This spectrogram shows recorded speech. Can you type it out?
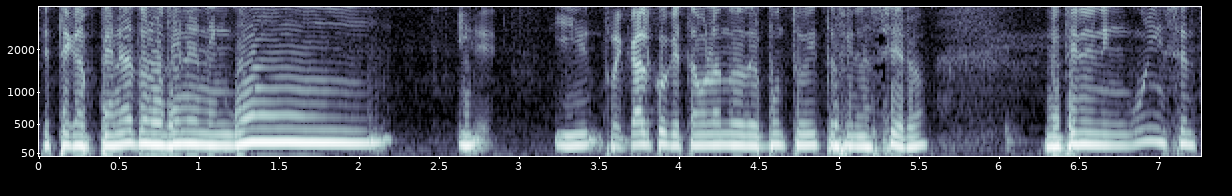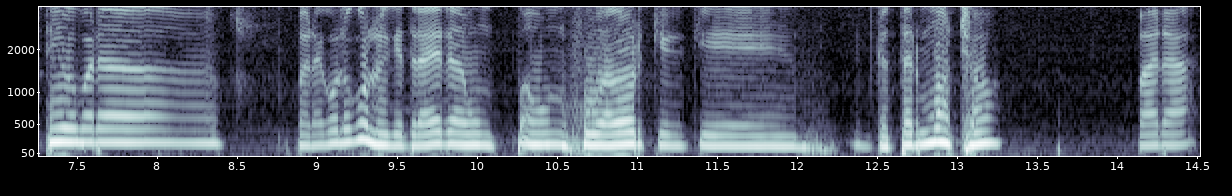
este campeonato no tiene ningún, y recalco que estamos hablando desde el punto de vista financiero, no tiene ningún incentivo para, para Colo Colo. Hay que traer a un, a un jugador que, que gastar mucho para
